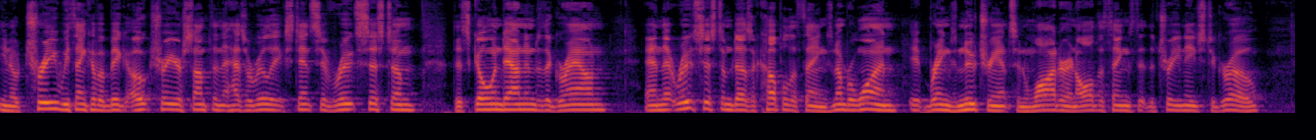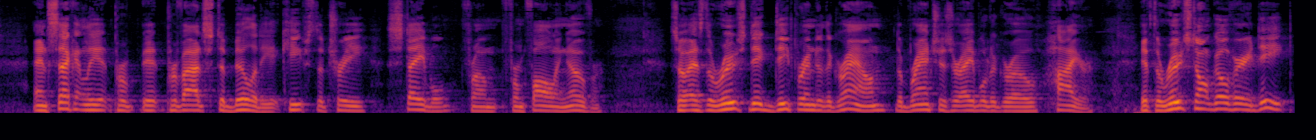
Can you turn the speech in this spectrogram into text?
you know, tree, we think of a big oak tree or something that has a really extensive root system that's going down into the ground. And that root system does a couple of things. Number one, it brings nutrients and water and all the things that the tree needs to grow. And secondly, it, pro- it provides stability. It keeps the tree stable from, from falling over. So as the roots dig deeper into the ground, the branches are able to grow higher. If the roots don't go very deep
